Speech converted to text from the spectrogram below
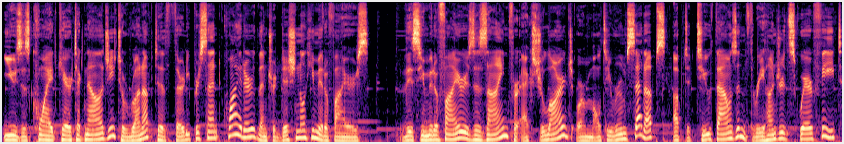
uses Quiet Care technology to run up to 30% quieter than traditional humidifiers. This humidifier is designed for extra large or multi-room setups up to 2,300 square feet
